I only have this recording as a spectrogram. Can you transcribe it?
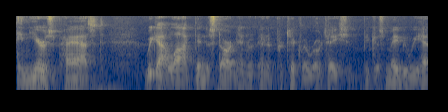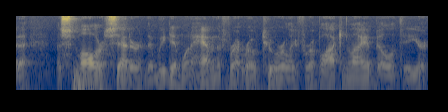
in years past, we got locked into starting in, in a particular rotation because maybe we had a, a smaller setter that we didn't want to have in the front row too early for a blocking liability, or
